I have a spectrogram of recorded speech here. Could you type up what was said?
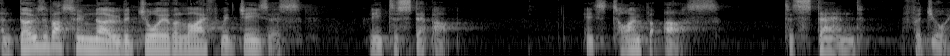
And those of us who know the joy of a life with Jesus need to step up. It's time for us to stand for joy.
